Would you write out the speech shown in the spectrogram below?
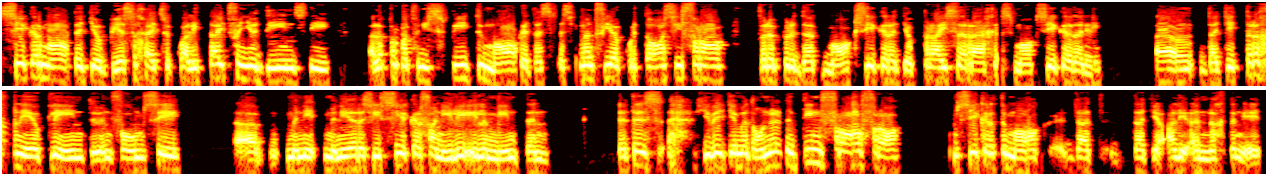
seker maak dat jou besigheid se kwaliteit van jou diens die hulle praat van die speed to market. As as iemand vir jou kwotasie vra vir 'n produk, maak seker dat jou pryse reg is, maak seker dat jy ehm um, dat jy terug aan jou kliënt toe en vir hom sê uh meneer, meneer is jy seker van hierdie element? En dit is jy weet jy met 110 vrae vra om seker te maak dat dat jy al die inligting het.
